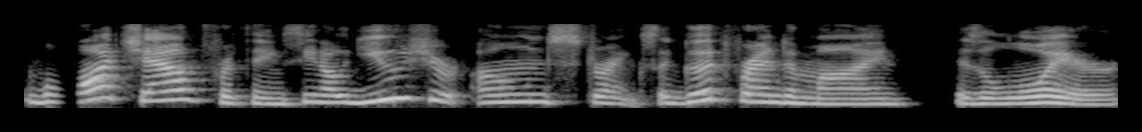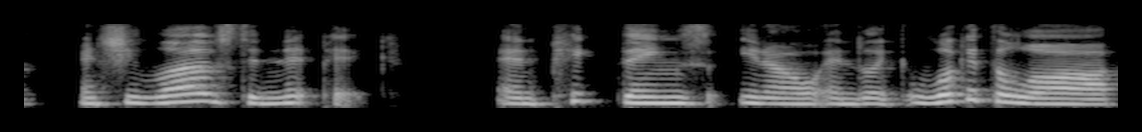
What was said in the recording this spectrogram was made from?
watch out for things. You know, use your own strengths. A good friend of mine is a lawyer and she loves to nitpick and pick things, you know, and like look at the law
